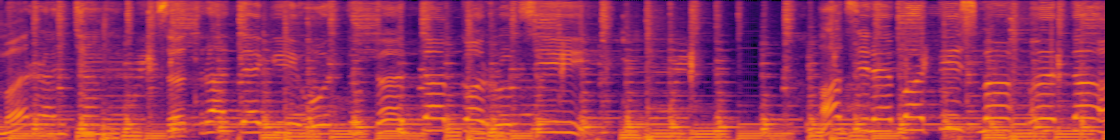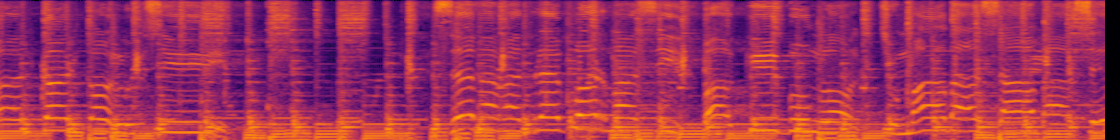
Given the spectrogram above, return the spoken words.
Merancang strategi untuk tetap korupsi Aksi nepotisme pertahankan kolusi Semangat reformasi bagi bunglon cuma basa-basi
